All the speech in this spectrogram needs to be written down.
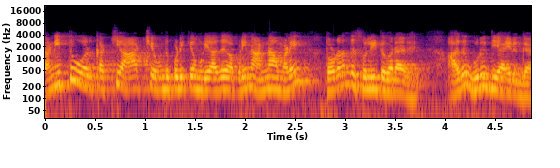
தனித்து ஒரு கட்சி ஆட்சியை வந்து பிடிக்க முடியாது அப்படின்னு அண்ணாமலை தொடர்ந்து சொல்லிட்டு வராரு. அது உறுதி ஆயிருங்க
